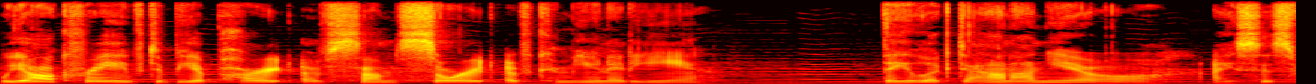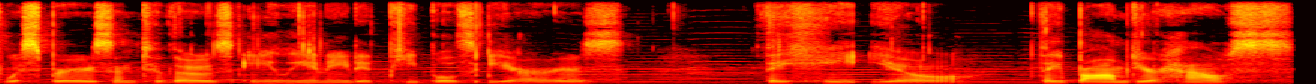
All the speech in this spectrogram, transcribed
We all crave to be a part of some sort of community. They look down on you, Isis whispers into those alienated people's ears. They hate you. They bombed your house,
